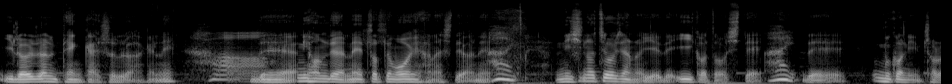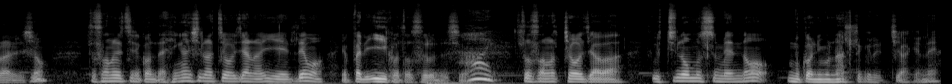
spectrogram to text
いろいろに展開するわけね。はで日本ではねとても多い話ではね、はい、西の長者の家でいいことをして、はい、で婿に取られるでしょでそのうちに今度は東の長者の家でもやっぱりいいことをするんですよ。はいとその長者はうちの娘の婿にもなってくれっちゅうわけね。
